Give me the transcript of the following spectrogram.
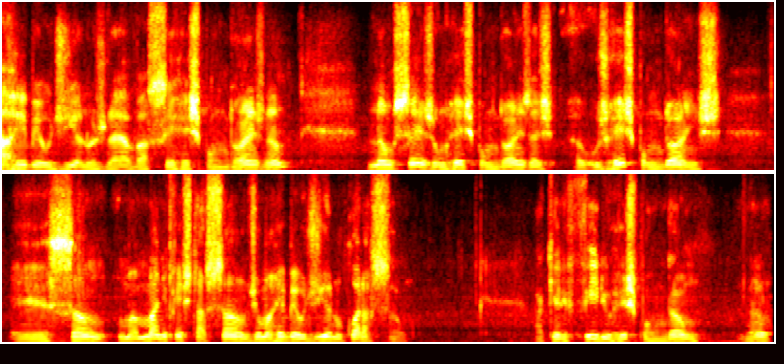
a rebeldia nos leva a ser respondões, não? Não sejam respondões, as, os respondões é, são uma manifestação de uma rebeldia no coração. Aquele filho respondão, não?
